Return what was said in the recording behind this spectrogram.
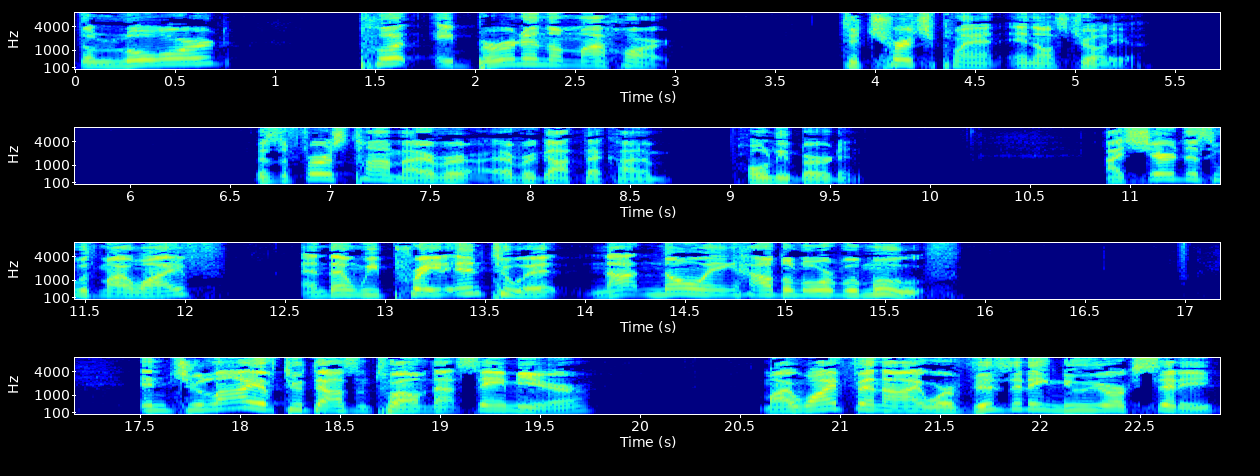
the Lord put a burden on my heart to church plant in Australia. It was the first time I ever ever got that kind of holy burden. I shared this with my wife, and then we prayed into it, not knowing how the Lord will move. In July of 2012, that same year, my wife and I were visiting New York City,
